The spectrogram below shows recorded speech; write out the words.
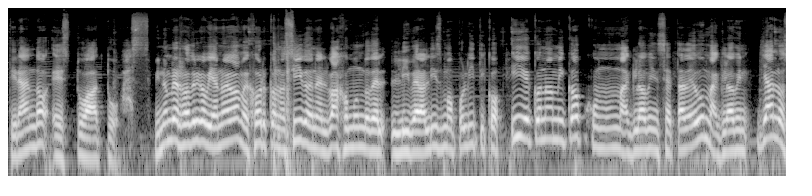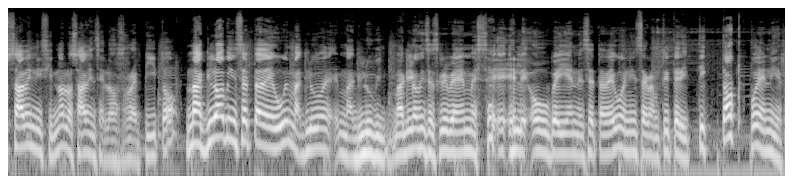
Tirando Estuatuas. Mi nombre es Rodrigo Villanueva, mejor conocido en el bajo mundo del liberalismo político y económico como McLovin ZDU. McLovin ya lo saben y si no lo saben se los repito. McLovin ZDU y McLovin. McLovin se escribe M-C-L-O-V-I-N ZDU en Instagram, Twitter y TikTok. Pueden ir,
